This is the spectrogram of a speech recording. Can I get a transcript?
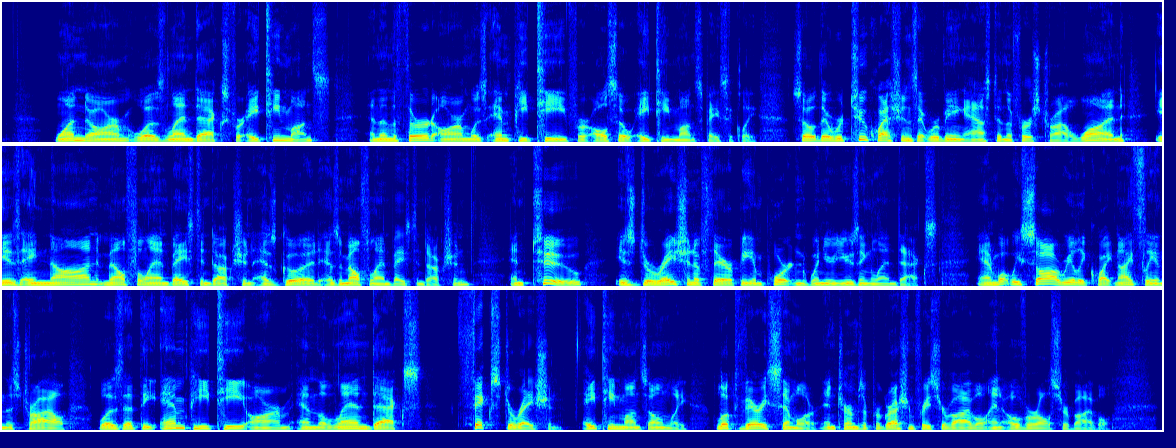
one arm was Lendex for 18 months, and then the third arm was MPT for also 18 months, basically. So there were two questions that were being asked in the first trial. One, is a non melphalan based induction as good as a melphalan based induction? And two, is duration of therapy important when you're using Lendex? And what we saw really quite nicely in this trial was that the MPT arm and the Lendex fixed duration, 18 months only, looked very similar in terms of progression free survival and overall survival.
